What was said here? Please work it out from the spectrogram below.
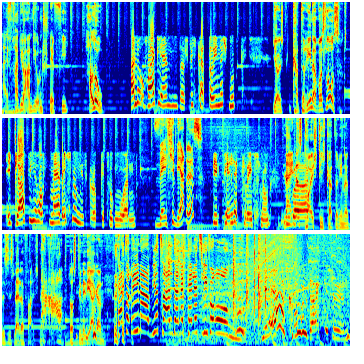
Live-Radio Andi und Steffi, hallo. Hallo, Morgen, da spricht Katharina Schmuck. Ja, Katharina, was los? Ich glaube, ich hoffe, meine Rechnung ist gerade gezogen worden. Welche wäre das? Die Pelletsrechnung. Nein, das täuscht dich, Katharina, das ist leider falsch. Na, lass dich nicht ärgern. Katharina, wir zahlen deine Pelletslieferung. Ja, cool, danke schön.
